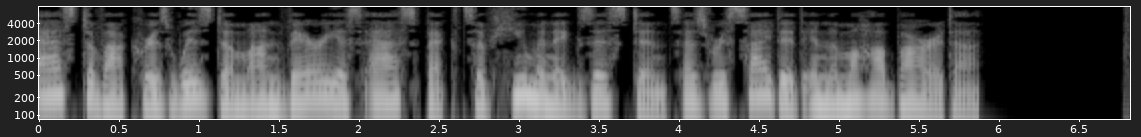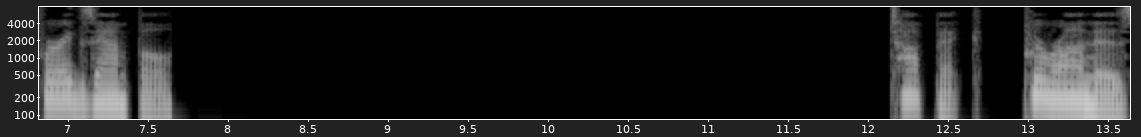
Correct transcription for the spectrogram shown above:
Astavakra's wisdom on various aspects of human existence is recited in the Mahabharata. For example, Puranas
